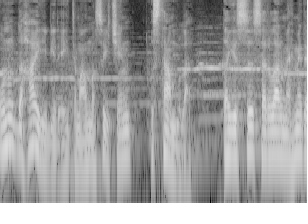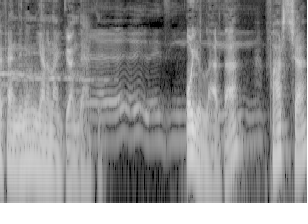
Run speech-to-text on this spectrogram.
onu daha iyi bir eğitim alması için İstanbul'a, dayısı Sarılar Mehmet Efendi'nin yanına gönderdi. O yıllarda Farsça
